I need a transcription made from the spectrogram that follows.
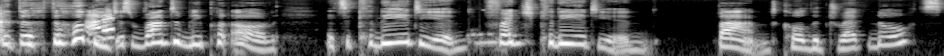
the the, the hubby I- just randomly put on. It's a Canadian, French Canadian band called the Dreadnoughts,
